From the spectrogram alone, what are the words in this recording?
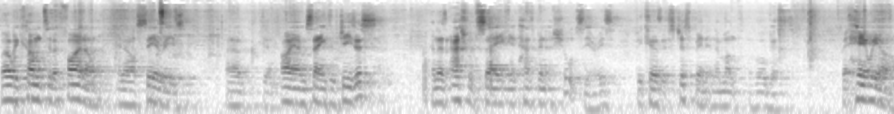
Well, we come to the final in our series, uh, I Am Sayings of Jesus. And as Ash would say, it has been a short series because it's just been in the month of August. But here we are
